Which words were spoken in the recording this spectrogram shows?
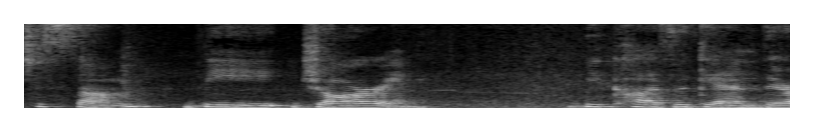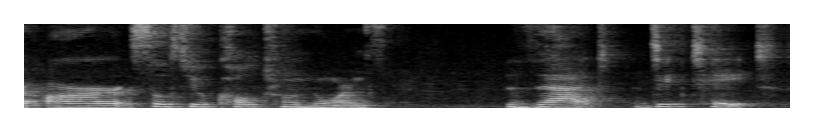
to some be jarring because, again, there are sociocultural norms that dictate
